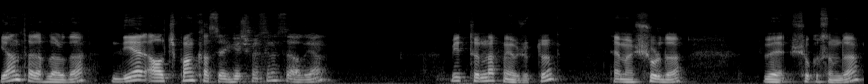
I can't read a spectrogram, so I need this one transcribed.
Yan taraflarda diğer alçıpan kasaya geçmesini sağlayan bir tırnak mevcuttu. Hemen şurada ve şu kısımda.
